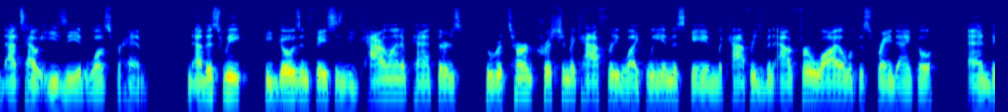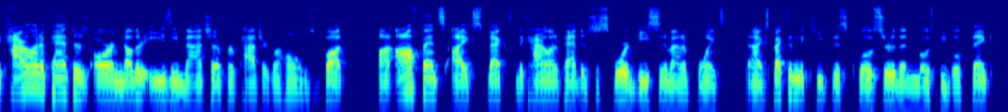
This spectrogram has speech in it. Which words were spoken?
That's how easy it was for him. Now, this week, he goes and faces the Carolina Panthers, who return Christian McCaffrey likely in this game. McCaffrey's been out for a while with a sprained ankle, and the Carolina Panthers are another easy matchup for Patrick Mahomes. But on offense, I expect the Carolina Panthers to score a decent amount of points, and I expect them to keep this closer than most people think.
